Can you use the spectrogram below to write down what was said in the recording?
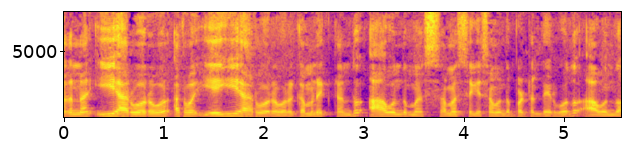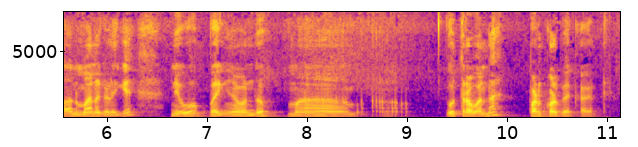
ಅದನ್ನು ಇ ಆರ್ ಓರವರು ಅಥವಾ ಎ ಇ ಆರ್ ಓರವರ ಗಮನಕ್ಕೆ ತಂದು ಆ ಒಂದು ಸಮಸ್ಯೆಗೆ ಸಂಬಂಧಪಟ್ಟಂತೆ ಇರ್ಬೋದು. ಆ ಒಂದು ಅನುಮಾನಗಳಿಗೆ ನೀವು ಬೈ, ಒಂದು ಉತ್ತರವನ್ನು ಪಡ್ಕೊಳ್ಬೇಕಾಗತ್ತೆ.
